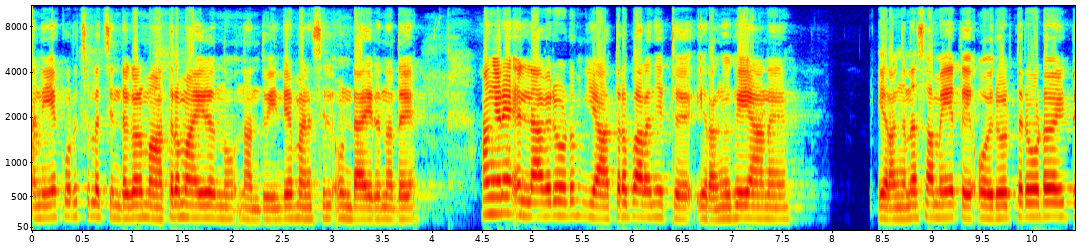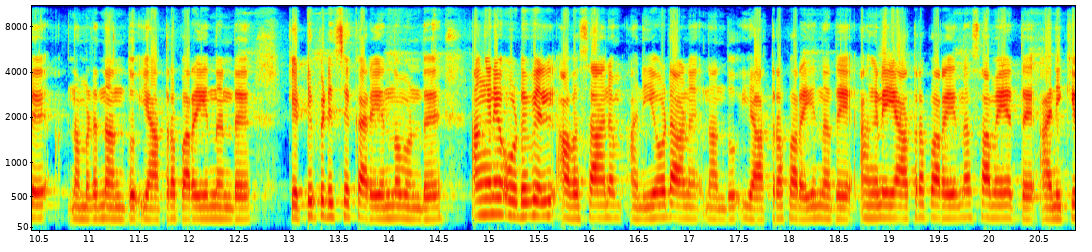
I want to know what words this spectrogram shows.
അനിയെക്കുറിച്ചുള്ള ചിന്തകൾ മാത്രമായിരുന്നു നന്ദുവിന്റെ മനസ്സിൽ ഉണ്ടായിരുന്നത്. അങ്ങനെ എല്ലാവരോടും യാത്ര പറഞ്ഞിട്ട് ഇറങ്ങുകയാണ്. ഇറങ്ങുന്ന സമയത്ത് ഓരോരുത്തരോടായിട്ട് നമ്മുടെ നന്ദു യാത്ര പറയുന്നുണ്ട് കെട്ടിപ്പിടിച്ച് കരയുന്നുമുണ്ട്. അങ്ങനെ ഒടുവിൽ അവസാനം അനിയോടാണ് നന്ദു യാത്ര പറയുന്നത്. അങ്ങനെ യാത്ര പറയുന്ന സമയത്ത് അനിക്ക്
